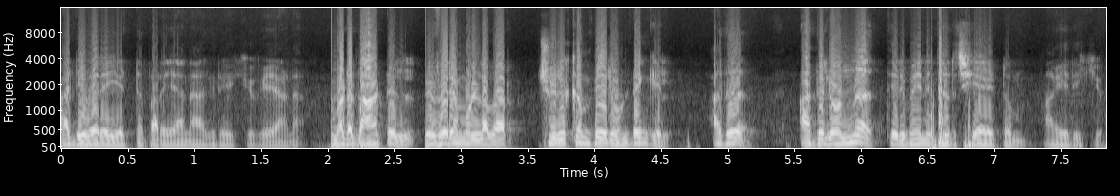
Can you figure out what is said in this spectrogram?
അടിവരയിട്ട് പറയാൻ ആഗ്രഹിക്കുകയാണ്. നമ്മുടെ നാട്ടിൽ വിവരമുള്ളവർ ചുരുക്കം പേരുണ്ടെങ്കിൽ അത് അതിലൊന്ന് തിരുമേനി തീർച്ചയായിട്ടും ആയിരിക്കും.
